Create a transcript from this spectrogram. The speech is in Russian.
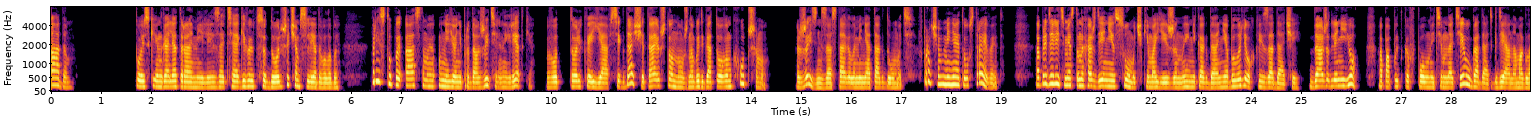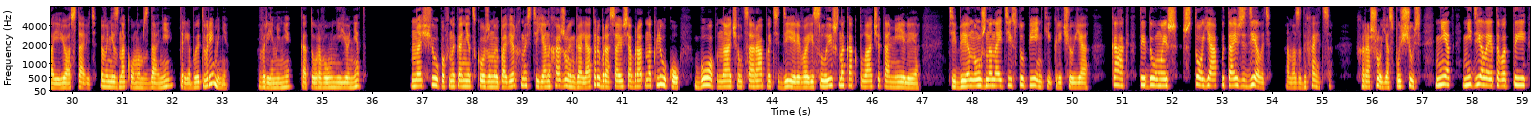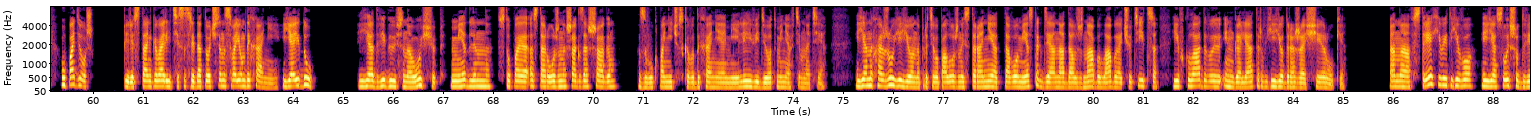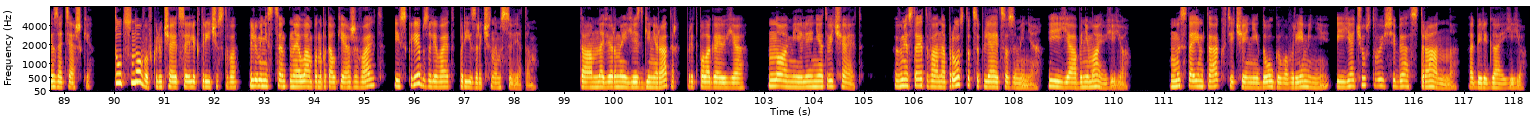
Адам. Поиски ингалятора Амелии затягиваются дольше, чем следовало бы. Приступы астмы у нее непродолжительные и редки. Вот только я всегда считаю, что нужно быть готовым к худшему. Жизнь заставила меня так думать. Впрочем, меня это устраивает. Определить местонахождение сумочки моей жены никогда не было легкой задачей. Даже для нее. А попытка в полной темноте угадать, где она могла ее оставить, в незнакомом здании, требует времени. Времени, которого у нее нет. Нащупав, наконец, кожаную поверхность, я нахожу ингалятор и бросаюсь обратно к люку. Боб начал царапать дерево, и слышно, как плачет Амелия. «Тебе нужно найти ступеньки!» — кричу я. «Как ты думаешь, что я пытаюсь сделать?» Она задыхается. «Хорошо, я спущусь. Нет, не делай этого, ты упадешь. Перестань говорить и сосредоточься на своем дыхании. Я иду». Я двигаюсь на ощупь, медленно, ступая осторожно, шаг за шагом. Звук панического дыхания Амелии ведет меня в темноте. Я нахожу ее на противоположной стороне от того места, где она должна была бы очутиться, и вкладываю ингалятор в ее дрожащие руки. Она встряхивает его, и я слышу две затяжки. Тут снова включается электричество, люминесцентная лампа на потолке оживает, и склеп заливает призрачным светом. Там, наверное, есть генератор, предполагаю я, но Амелия не отвечает. Вместо этого она просто цепляется за меня, и я обнимаю ее. Мы стоим так в течение долгого времени, и я чувствую себя странно, оберегая ее.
